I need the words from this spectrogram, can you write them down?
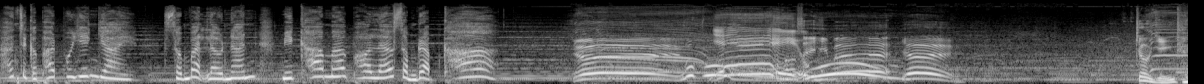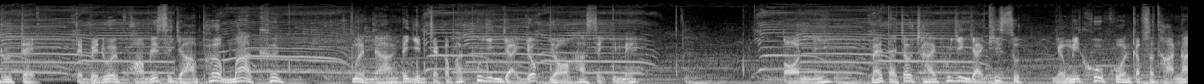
ท่านจักรพรรดิผู้ยิ่งใหญ่ สมบัติเหล่านั้นมีค่ามากพอแล้วสำหรับข้า เย้เย้มาสิฮิเมะเย้ เจ้าหญิงเทรุเตะเต็มไปด้วยความริษยาเพิ่มมากขึ้น เมื่อนางได้ยินจักรพรรดิผู้ยิ่งใหญ่ยกยอฮาเซฮิเมะตอนนี้แม้แต่เจ้าชายผู้ยิ่งใหญ่ที่สุด ยังไม่คู่ควรกับสถานะ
